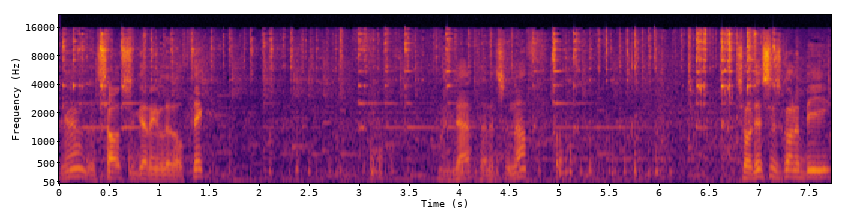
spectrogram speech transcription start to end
Yeah, the sauce is getting a little thick. Like that, and it's enough. So this is gonna be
